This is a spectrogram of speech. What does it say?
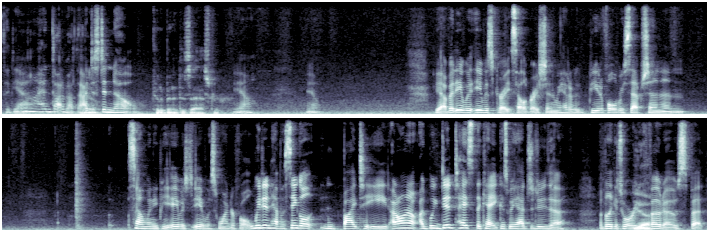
I said, "Yeah, I hadn't thought about that. I just didn't know." Could have been a disaster. Yeah, yeah, yeah. But it was it was great celebration. We had a beautiful reception and so many people. It was it was wonderful. We didn't have a single bite to eat. I don't know. We did taste the cake because we had to do the obligatory Yeah. photos. But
